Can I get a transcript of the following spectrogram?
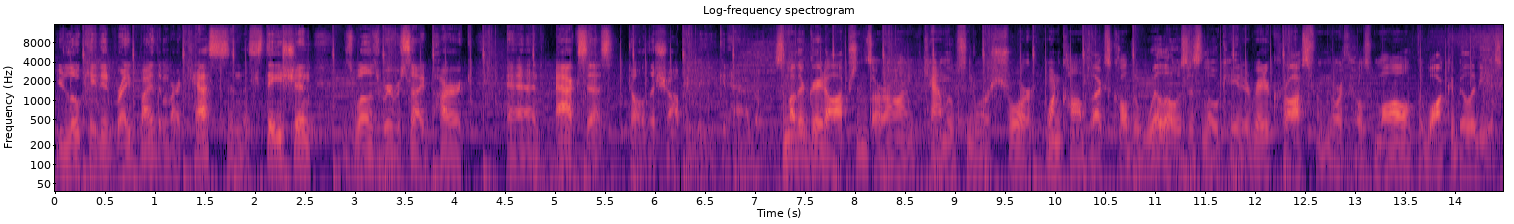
You're located right by the Marquess and the station, as well as Riverside Park and access to all the shopping that you can handle. Some other great options are on Kamloops North Shore. One complex called the Willows is located right across from North Hills Mall. The walkability is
